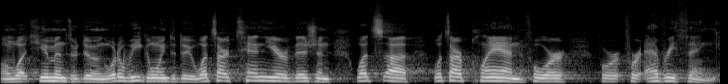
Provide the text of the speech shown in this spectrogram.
on what humans are doing. What are we going to do? What's our 10 year vision? What's, uh, what's our plan for, for, for everything?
